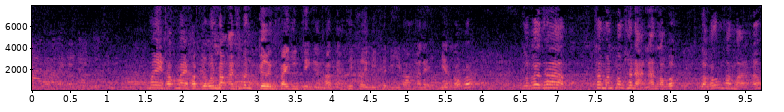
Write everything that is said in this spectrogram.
การอะไรใดๆด้วยใช่ไหมคะไม่ครับไม่ครับยกเว้นบางอันที่มันเกินไปจริงๆนะครับ อย่างที่เคยมีคดีบ้างอะไรอย่างเงี้ยเราก็เราก็ถ้าถ้ามันต้องขนาดนั้นเราก็เราก็ต้องทำมาเอ้า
